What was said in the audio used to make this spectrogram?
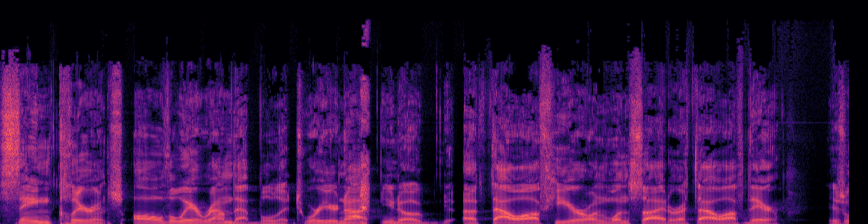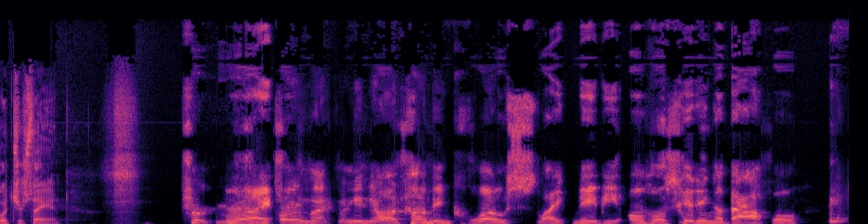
same clearance all the way around that bullet to where you're not, you know, a thou off here on one side or a thou off there. Is what you're saying. For, right, pretty or, much. I mean, there or are coming close, like maybe almost hitting a baffle. Like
